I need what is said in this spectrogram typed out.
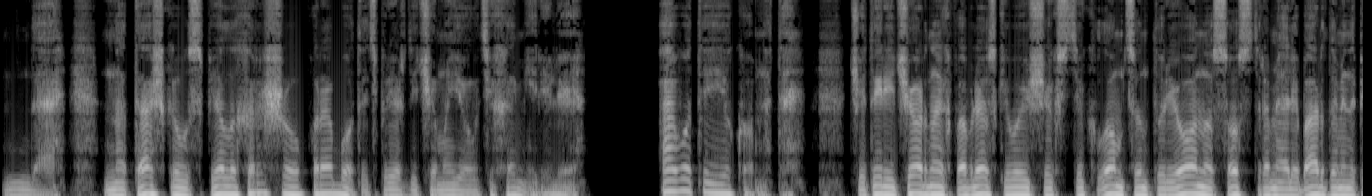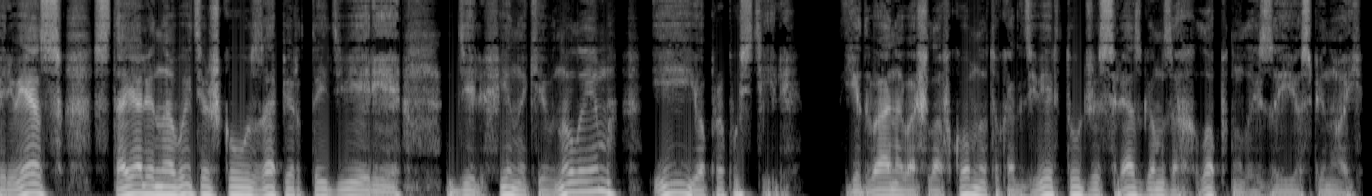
Да, Наташка успела хорошо поработать, прежде чем ее утихомирили. А вот и ее комната. Четыре черных, поблескивающих стеклом центуриона с острыми алебардами наперевес стояли на вытяжку у запертой двери. Дельфина кивнула им, и ее пропустили. Едва она вошла в комнату, как дверь тут же с лязгом захлопнулась за ее спиной.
